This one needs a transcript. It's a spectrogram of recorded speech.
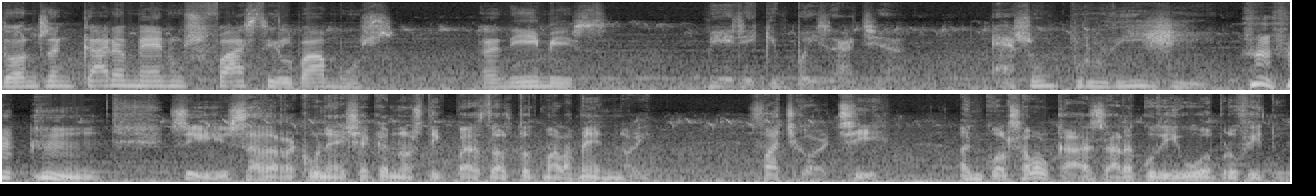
Doncs encara menys fàcil, vamos. Animis. Miri quin paisatge. És un prodigi. sí, s'ha de reconèixer que no estic pas del tot malament, noi? Faig goig, sí. En qualsevol cas, ara que ho diu, aprofito.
